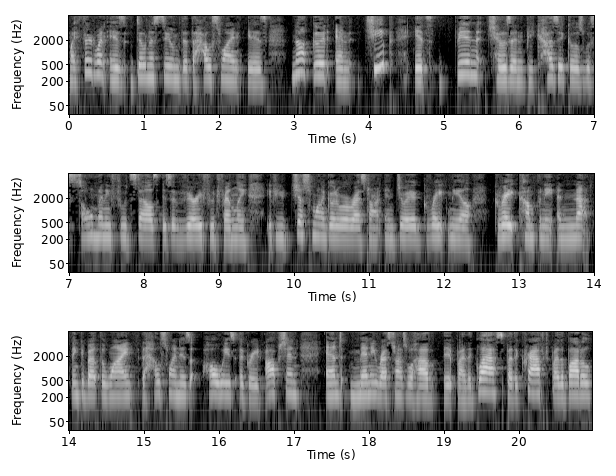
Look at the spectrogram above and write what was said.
My third one is don't assume that the house wine is not good and cheap. It's been chosen because it goes with so many food styles, is a very food friendly. If you just want to go to a restaurant, enjoy a great meal, great company, and not think about the wine, the house wine is always a great option. And many restaurants will have it by the glass, by the carafe, by the bottle,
